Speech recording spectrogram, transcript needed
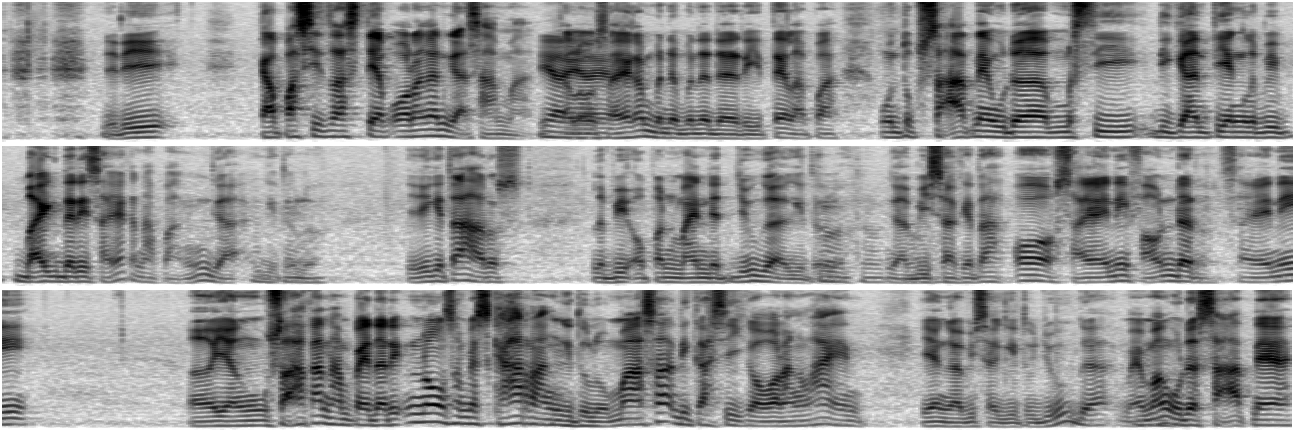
Jadi kapasitas setiap orang kan nggak sama. Ya, kalau ya, ya. saya kan benar-benar dari retail apa untuk saatnya udah mesti diganti yang lebih baik dari saya kenapa enggak gitu loh. Jadi kita harus lebih open minded juga gitu loh. Nggak bisa kita oh saya ini founder, saya ini eh, yang usahakan sampai dari nol sampai sekarang gitu loh. Masa dikasih ke orang lain? Ya nggak bisa gitu juga. Memang udah saatnya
